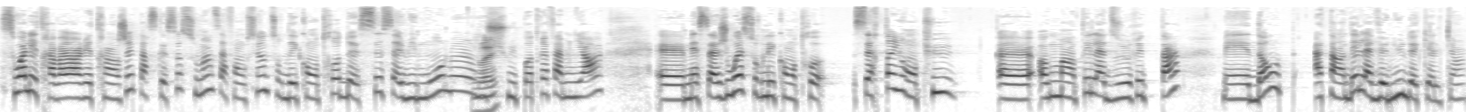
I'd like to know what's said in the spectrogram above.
Soit les travailleurs étrangers, parce que ça, souvent, ça fonctionne sur des contrats de 6 à 8 mois. Là. Je ne suis pas très familière, euh, mais ça jouait sur les contrats. Certains ont pu euh, augmenter la durée de temps, mais d'autres attendaient la venue de quelqu'un.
